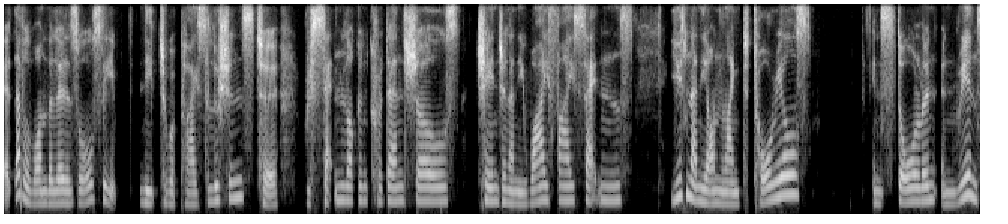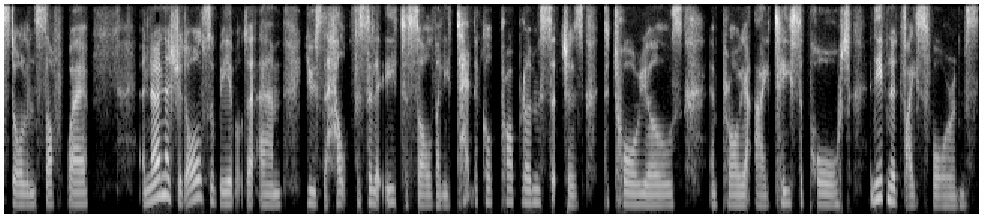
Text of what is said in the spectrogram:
at level one, the learners will also need to apply solutions to resetting login credentials, changing any Wi-Fi settings, using any online tutorials, installing and reinstalling software. And learners should also be able to um, use the help facility to solve any technical problems such as tutorials, employer IT support, and even advice forums.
